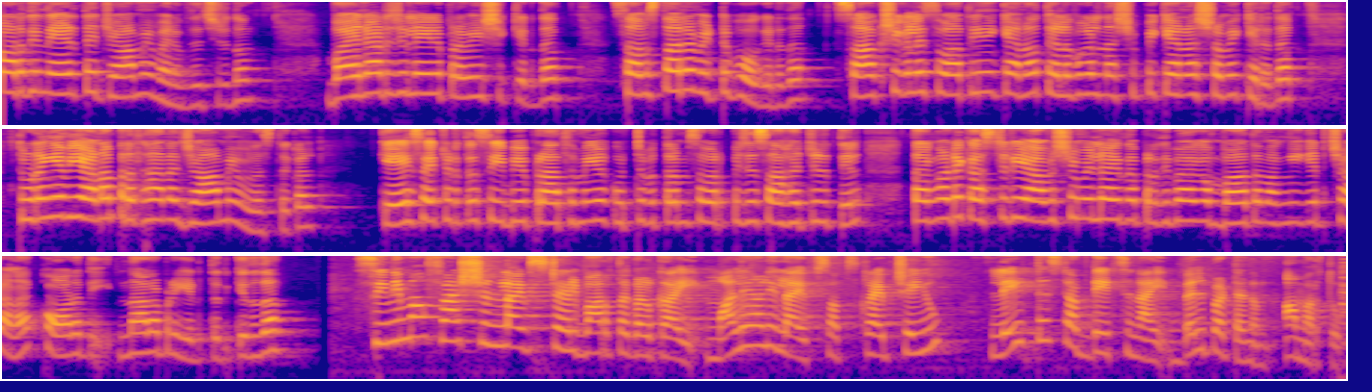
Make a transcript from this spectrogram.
കോടതി നേരത്തെ ജാമ്യം അനുവദിച്ചിരുന്നു. വയനാട് ജില്ലയിൽ പ്രവേശിക്കരുത്. സംസ്ഥാനം വിട്ടുപോകരുത്. സാക്ഷികളെ സ്വാധീനിക്കാനോ തെളിവുകൾ നശിപ്പിക്കാനോ ശ്രമിക്കരുത്. തുടങ്ങിയവയാണ് പ്രധാന ജാമ്യ വ്യവസ്ഥകൾ. കേസ് ഏറ്റെടുത്ത സി ബി ഐ പ്രാഥമിക കുറ്റപത്രം സമർപ്പിച്ച സാഹചര്യത്തിൽ തങ്ങളുടെ കസ്റ്റഡി ആവശ്യമില്ല എന്ന പ്രതിഭാഗം വാദം അംഗീകരിച്ചാണ് കോടതി നടപടിയെടുത്തിരിക്കുന്നത്. സിനിമ ഫാഷൻ ലൈഫ് സ്റ്റൈൽ വാർത്തകൾക്കായി മലയാളി ലൈഫ് സബ്സ്ക്രൈബ് ചെയ്യൂ. ലേറ്റസ്റ്റ് അപ്ഡേറ്റ്സിനായി ബെൽ ബട്ടണും അമർത്തും.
